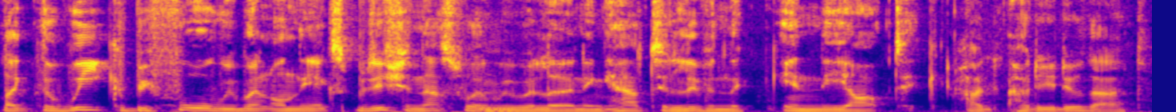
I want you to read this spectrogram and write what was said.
Like the week before we went on the expedition, that's where we were learning how to live in the in the Arctic. How how do you do that?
